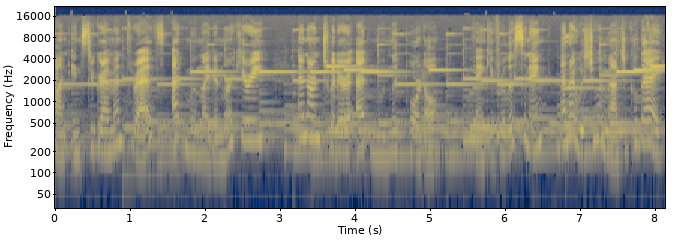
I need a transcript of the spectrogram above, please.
on Instagram and threads at Moonlight and on Twitter at Moonlit Portal. Thank you for listening, and I wish you a magical day.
